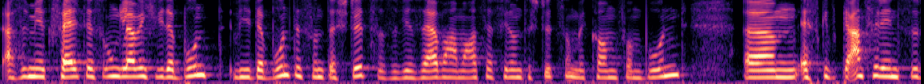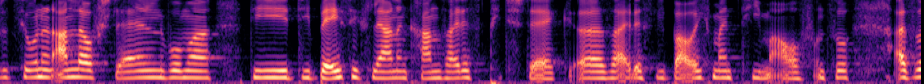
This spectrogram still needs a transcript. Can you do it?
also mir gefällt es unglaublich, wie der Bund, wie der Bund das unterstützt. Also wir selber haben auch sehr viel Unterstützung bekommen vom Bund. Ähm, es gibt ganz viele Institutionen, Anlaufstellen, wo man die, die Basics lernen kann, sei das Pitch Deck, äh, sei das, wie baue ich mein Team auf und so. Also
